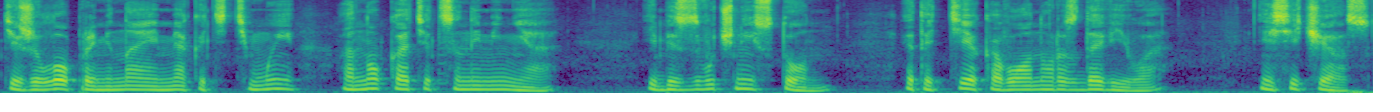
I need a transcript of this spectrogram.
Тяжело проминая мякоть тьмы, оно катится на меня. И беззвучный стон — это те, кого оно раздавило. И сейчас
